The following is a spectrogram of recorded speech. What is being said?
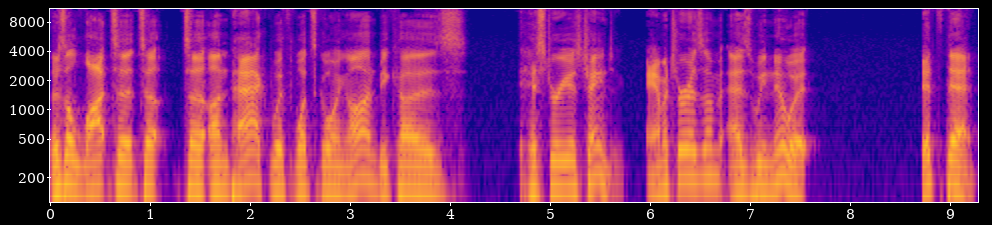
There's a lot to to to unpack with what's going on because history is changing. Amateurism, as we knew it, it's dead.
